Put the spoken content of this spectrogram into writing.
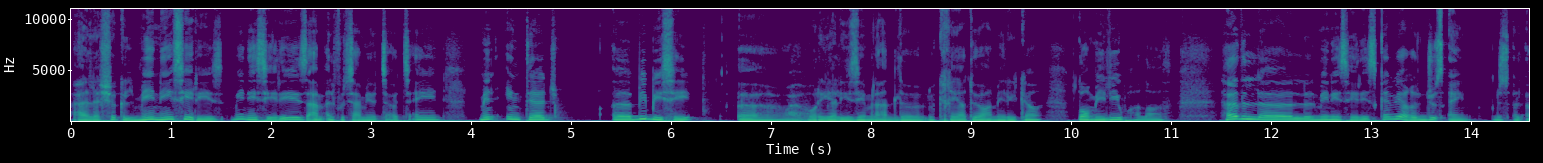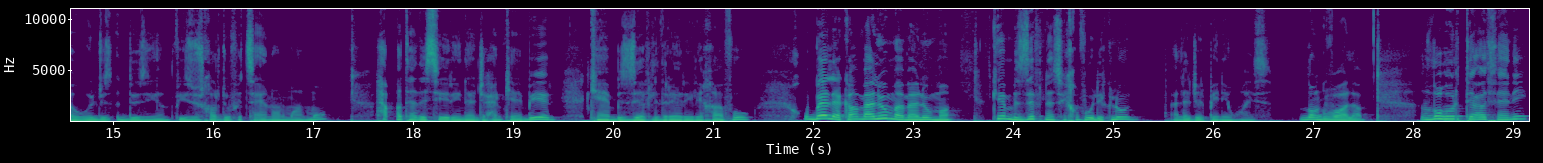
على شكل mini series. mini series عام 1999 من إنتاج بي بي سي هو réalisé من عند le créateur américain تومي والاس هذا ال mini series كان فيها غير جزئين الجزء الأول الجزء ال deuxième. في زوج خرجوا في 90 normalement حققت هذا ال série نجاحا كبير كان بزاف الدراري اللي خافوا. وبالك معلومة معلومة. كان بزاف ناس يخافوا clown على جال بيني وايز donc voilà الظهور تاعو الثاني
